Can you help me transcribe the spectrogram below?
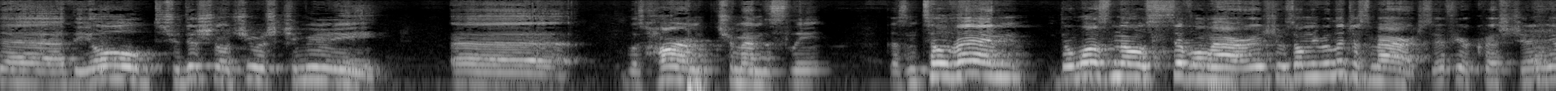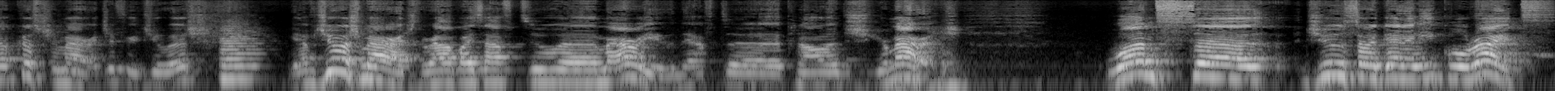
uh, the old traditional Jewish community uh, was harmed tremendously. Because until then, there was no civil marriage, it was only religious marriage. So if you're Christian, you have Christian marriage. If you're Jewish, you have Jewish marriage. The rabbis have to uh, marry you, they have to acknowledge your marriage. Once uh, Jews started getting equal rights,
